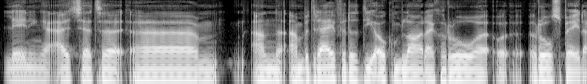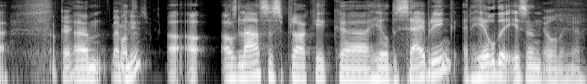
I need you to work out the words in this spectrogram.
leningen uitzetten aan, aan bedrijven, dat die ook een belangrijke rol, rol spelen. Oké, okay, um, ben benieuwd. Als laatste sprak ik Hilde Seibring. En Hilde is een Hilde, ja.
